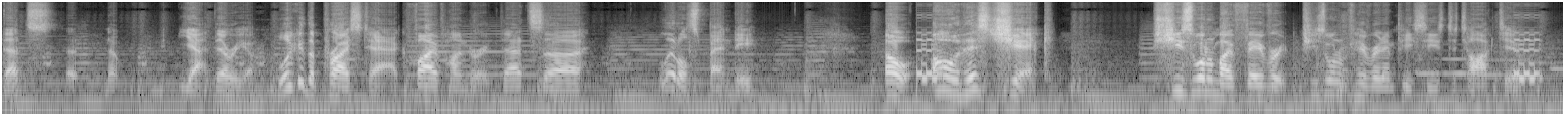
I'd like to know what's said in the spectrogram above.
that's... Uh, no. Yeah, there we go. Look at the price tag. 500. That's, uh... Little spendy. Oh, oh, this chick! She's one of my favorite... She's one of my favorite NPCs to talk to.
